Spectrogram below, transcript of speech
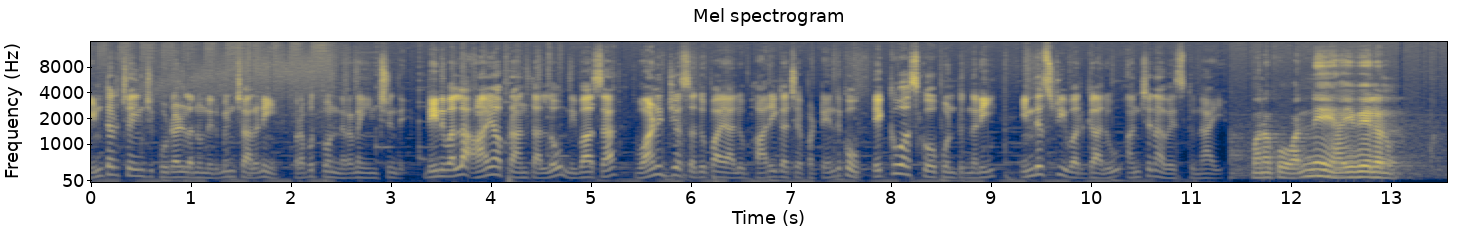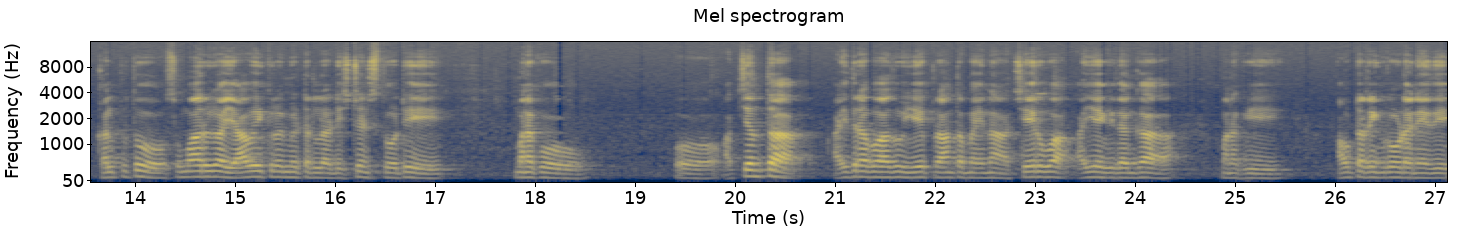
ఇంటర్చేంజ్ కూడళ్ళను నిర్మించాలని ప్రభుత్వం నిర్ణయించింది. దీనివల్ల ఆయా ప్రాంతాల్లో నివాస వాణిజ్య సదుపాయాలు భారీగా చేపట్టేందుకు ఎక్కువ స్కోప్ ఉంటుందని ఇండస్ట్రీ వర్గాలు అంచనా వేస్తున్నాయి. మనకు అన్ని హైవేలను కలుపుతూ సుమారుగా యాభై కిలోమీటర్ల డిస్టెన్స్ తోటి మనకు అత్యంత హైదరాబాదు ఏ ప్రాంతమైనా చేరువ అయ్యే విధంగా మనకి ఔటర్ రింగ్ రోడ్ అనేది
